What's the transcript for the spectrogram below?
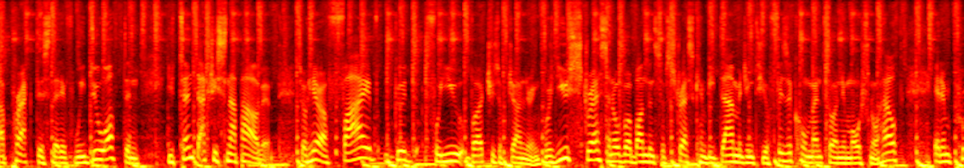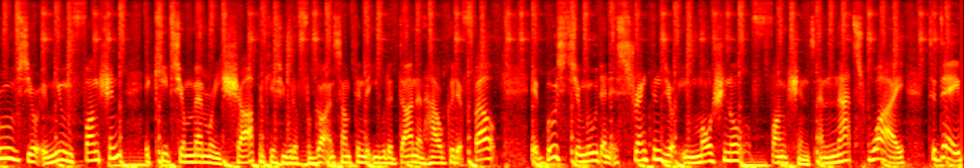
a practice that if we do often, you tend to actually snap out of it. So here are five good for you virtues of journaling. Reduce stress and overabundance of stress can be damaging to your physical, mental, and emotional health. It improves your immune function. It keeps your memory sharp in case you would have forgotten something that you would have done and how good it felt. It boosts your mood and it strengthens your emotional functions. And that's why today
